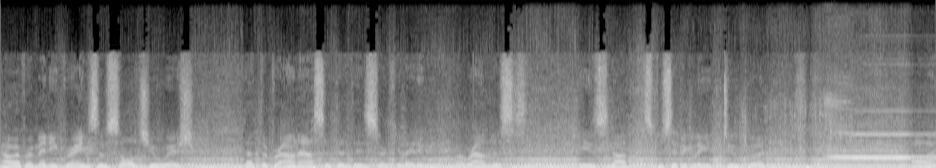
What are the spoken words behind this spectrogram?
however many grains of salt you wish. That the brown acid that is circulating around us is not specifically too good. Uh,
